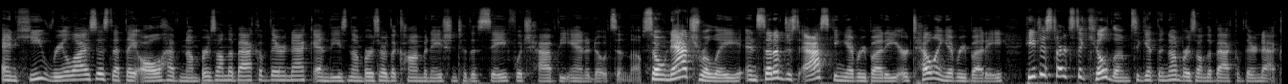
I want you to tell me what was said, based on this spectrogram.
And he realizes that they all have numbers on the back of their neck, and these numbers are the combination to the safe which have the antidotes in them. So naturally, instead of just asking everybody or telling everybody, he just starts to kill them to get the numbers on the back of their neck,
